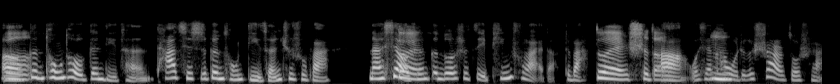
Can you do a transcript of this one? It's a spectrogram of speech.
嗯，更通透、更底层，他其实更从底层去出发。那谢小春更多的是自己拼出来的，对吧？对，是的。啊，我先看我这个事儿做出来，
